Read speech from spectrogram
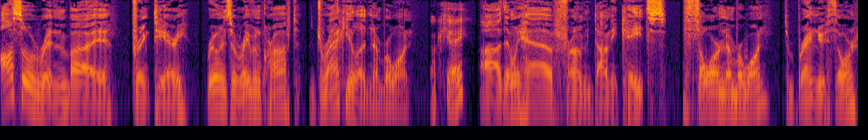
Also written by Frank Tieri. Ruins of Ravencroft, Dracula number one. okay. Uh, then we have from Donny Cates, Thor number one. It's a brand new Thor.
